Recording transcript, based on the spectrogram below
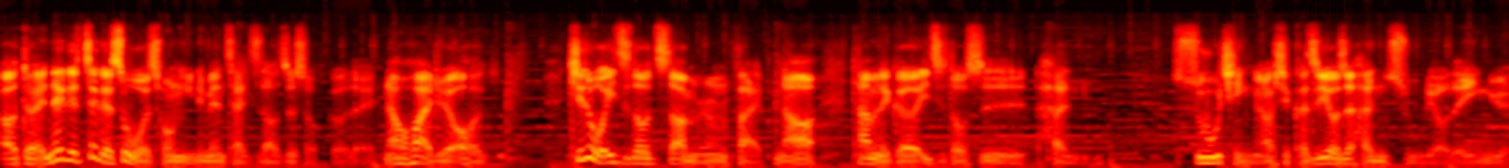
哦，对，那个这个是我从你那边才知道这首歌的，然后我后来觉得哦。其实我一直都知道 Maroon Five，然后他们的歌一直都是很抒情，而且可是又是很主流的音乐。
